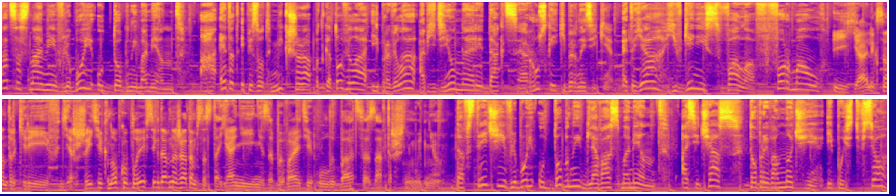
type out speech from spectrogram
связаться с нами в любой удобный момент. А этот эпизод Микшера подготовила и провела объединенная редакция русской кибернетики. Это я, Евгений Свалов, Формал. И я, Александр Киреев. Держите кнопку play всегда в нажатом состоянии и не забывайте улыбаться завтрашнему дню. До встречи в любой удобный для вас момент. А сейчас доброй вам ночи и пусть все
